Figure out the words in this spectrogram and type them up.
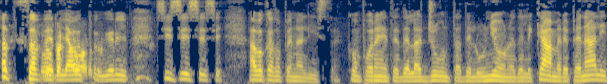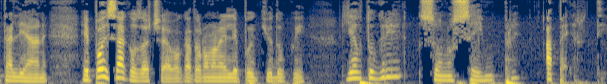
pazza Sono per gli autogrill. Sì, sì, sì, sì. Avvocato penalista, componente della giunta dell'Unione delle Camere Penali Italiane. E poi sa cosa c'è, avvocato Romanelli, e poi chiudo qui. Gli autogrill sono sempre aperti.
